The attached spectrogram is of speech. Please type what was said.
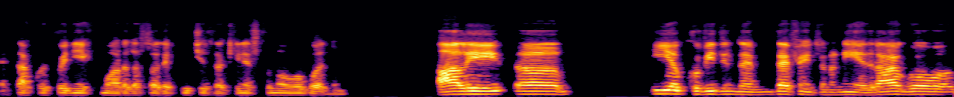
E, tako i kod njih mora da se ode kući za kinesku novu godinu. Ali, uh, iako vidim da im definitivno nije drago,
